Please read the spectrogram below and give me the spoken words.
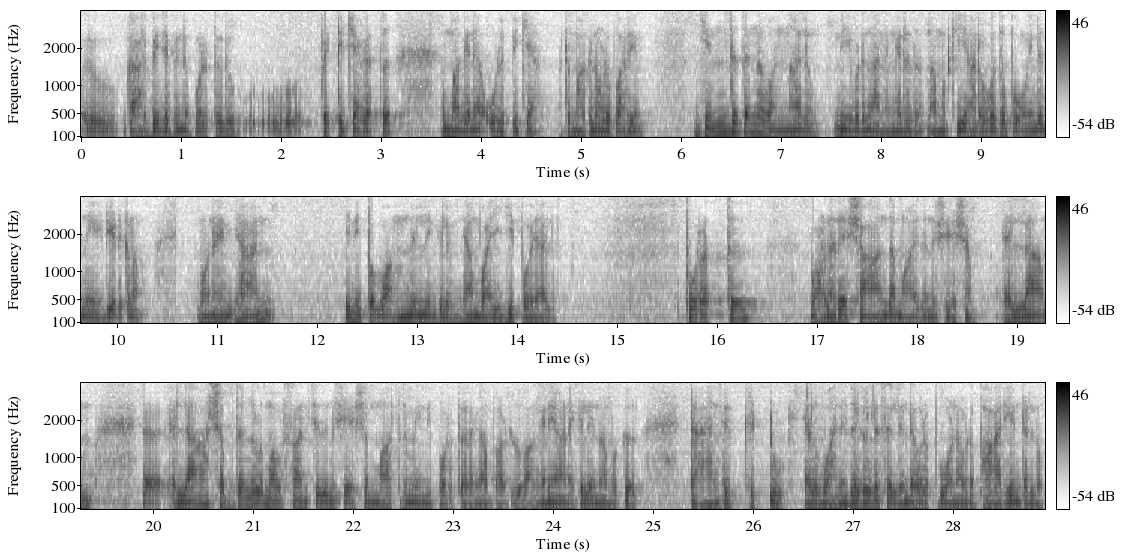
ഒരു ഗാർബേജ് ബിന്നെ പോലത്തെ ഒരു പെട്ടിക്കകത്ത് മകനെ ഒളിപ്പിക്കുകയാണ്. എന്നിട്ട് മകനോട് പറയും എന്ത് തന്നെ വന്നാലും നീ ഇവിടുന്ന് അനങ്ങരുത്. നമുക്ക് ഈ അറുപത് പോയിന്റ് നേടിയെടുക്കണം. മോനെ ഞാൻ ഇനിയിപ്പോൾ വന്നില്ലെങ്കിലും ഞാൻ വൈകിപ്പോയാലും പുറത്ത് വളരെ ശാന്തമായതിനു ശേഷം എല്ലാം എല്ലാ ശബ്ദങ്ങളും അവസാനിച്ചതിന് ശേഷം മാത്രമേ ഇനി പുറത്തിറങ്ങാൻ പാടുള്ളൂ. അങ്ങനെയാണെങ്കിലേ നമുക്ക് ടാങ്ക് കിട്ടൂ. ഇയാൾ വനിതകളുടെ സെല്ലിന്റെ അവിടെ പോകണം അവിടെ ഭാര്യ ഉണ്ടല്ലോ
